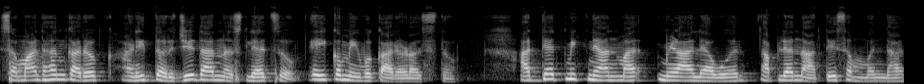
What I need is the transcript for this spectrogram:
समाधानकारक आणि दर्जेदार नसल्याचं एकमेव कारण असतं. आध्यात्मिक ज्ञान मा मिळाल्यावर आपल्या नातेसंबंधात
